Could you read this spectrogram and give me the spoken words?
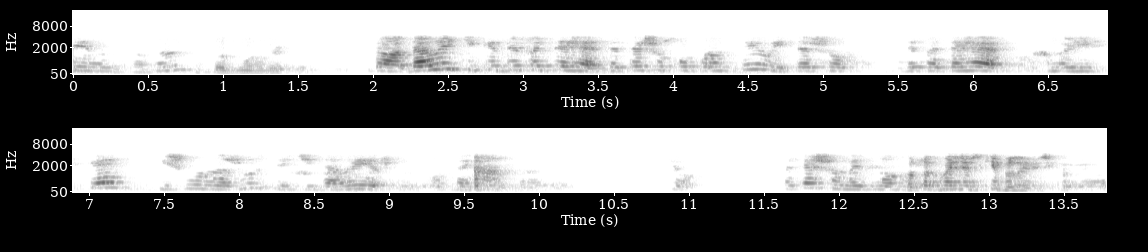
частину. М? Б? Да, дали тільки ДФТГ. Це те, що попросили, і те, що ДФТГ Хмелівське пішло на зустріч і дали оцей супровід. Все. Це те, що ми змогли. Ото Хмельницькі були військові, а?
